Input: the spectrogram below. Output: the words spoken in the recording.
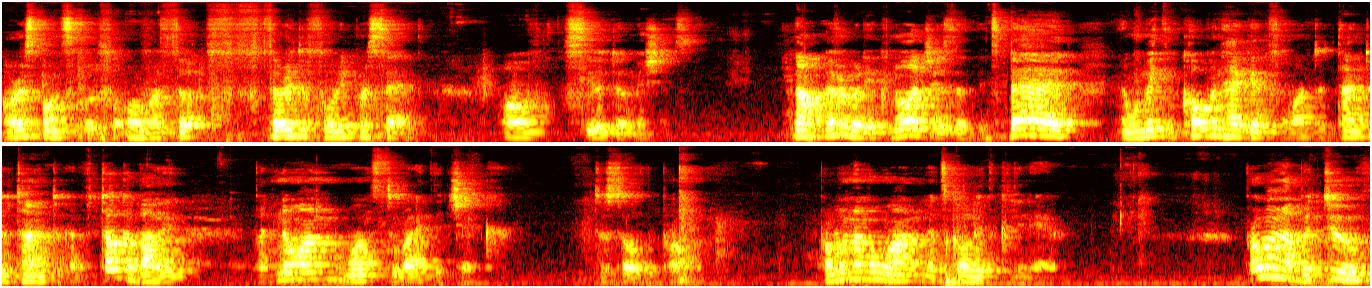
are responsible for over 30 to 40% of CO2 emissions. Now, everybody acknowledges that it's bad, and we meet in Copenhagen from time to time to kind of talk about it, but no one wants to write the check to solve the problem. Problem number one, let's call it clean air. Problem number two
